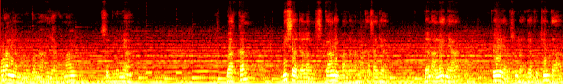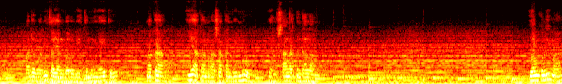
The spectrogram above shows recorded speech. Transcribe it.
orang yang belum pernah ia kenal sebelumnya. Bahkan bisa dalam sekali pandangan mata saja. Dan anehnya, pria yang sudah jatuh cinta pada wanita yang baru ditemuinya itu, maka ia akan merasakan rindu yang sangat mendalam Yang kelima,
